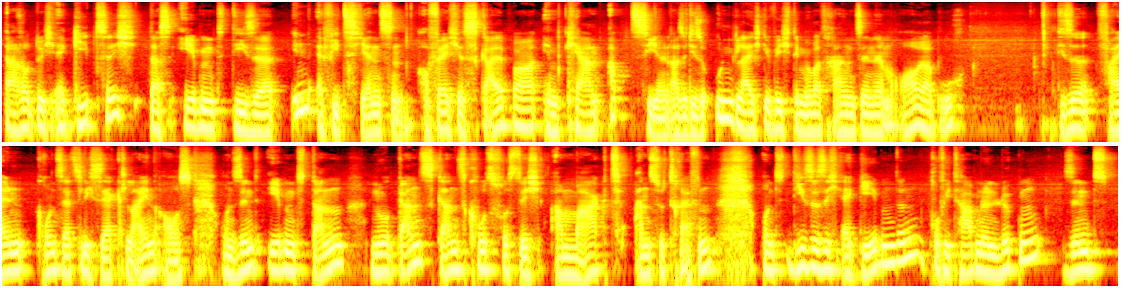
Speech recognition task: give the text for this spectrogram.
dadurch ergibt sich, dass eben diese Ineffizienzen, auf welche Scalper im Kern abzielen, also diese Ungleichgewichte im übertragenen Sinne im Orderbuch, diese fallen grundsätzlich sehr klein aus und sind eben dann nur ganz, ganz kurzfristig am Markt anzutreffen. Und diese sich ergebenden profitablen Lücken sind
